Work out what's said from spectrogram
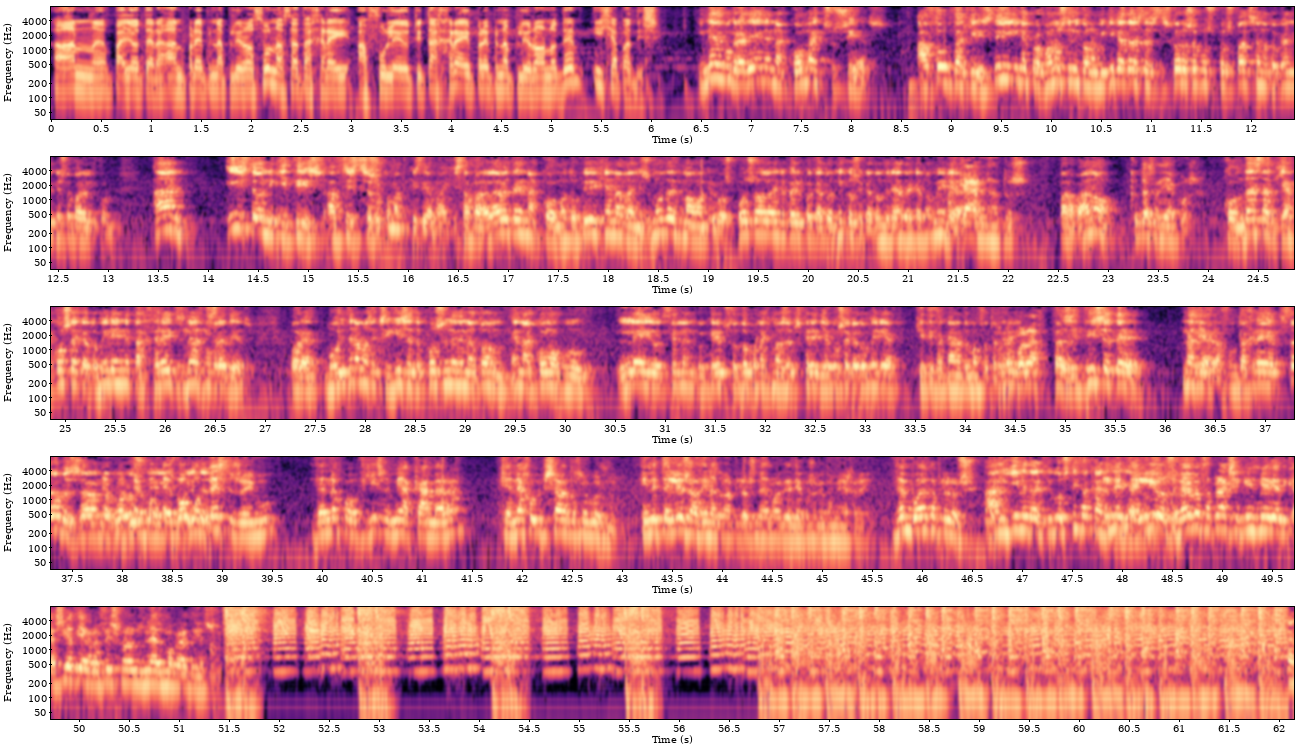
αν παλιότερα, αν πρέπει να πληρωθούν αυτά τα χρέη, αφού λέει ότι τα χρέη πρέπει να πληρώνονται, είχε απαντήσει. Η Νέα Δημοκρατία είναι ένα κόμμα εξουσίας. Αυτό που θα χειριστεί είναι προφανώς την οικονομική κατάσταση της χώρας όπως προσπάθησε να το κάνει και στο παρελθόν. Αν είστε ο νικητής αυτής της εσωκομματικής διαμάχης, θα παραλάβετε ένα κόμμα το οποίο έχει ένα δανεισμό, δεν θυμάμαι ακριβώς πόσο, αλλά είναι περίπου 120-130 εκατομμύρια. Μακάρι να τόσο. Παραπάνω; Κοντά στα 200. Κοντά στα 200 εκατομμύρια είναι τα χρέη της Νέας Δημοκρατίας. Ωραία. Μπορείτε να μας εξηγήσετε πώς είναι δυνατόν ένα κόμμα που λέει ότι θέλει να νοικοκυρέψει τον τόπο να έχει μαζέψει χρέη 200 εκατομμύρια και τι θα κάνετε με αυτά τα χρέη; Θα ζητήσετε να διαγραφούν τα χρέη από τις τράπεζες, αν τα πληρώσουν Εγώ, εγώ ποτέ στη ζωή μου δεν έχω βγει σε μια κάμερα και να έχω πει ψέματα στον κόσμο. Είναι τελείως αδύνατο να πληρώσει ένα για 200 εκατομμύρια χρέη. Δεν μπορεί να τα πληρώσει. Αν γίνεται αρχηγός, τι θα κάνει. Είναι τελείως βέβαιο θα πρέπει να ξεκινήσει μια διαδικασία διαγραφής χρόνου της Νέας Δημοκρατίας.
